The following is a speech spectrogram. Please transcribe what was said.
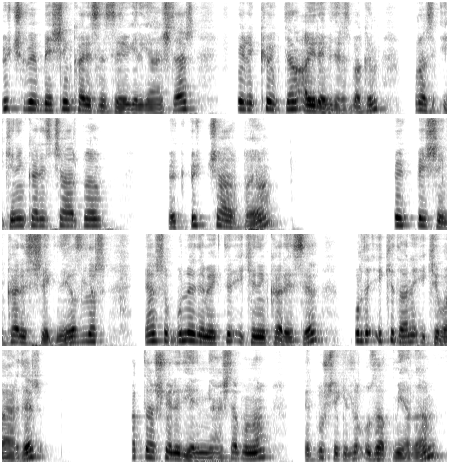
3 ve 5'in karesini sevgili gençler. Şöyle kökten ayırabiliriz. Bakın burası 2'nin karesi çarpı kök 3 çarpı kök 5'in karesi şeklinde yazılır. Gençler bu ne demektir? 2'nin karesi. Burada 2 tane 2 vardır. Hatta şöyle diyelim gençler bunu evet, bu şekilde uzatmayalım.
